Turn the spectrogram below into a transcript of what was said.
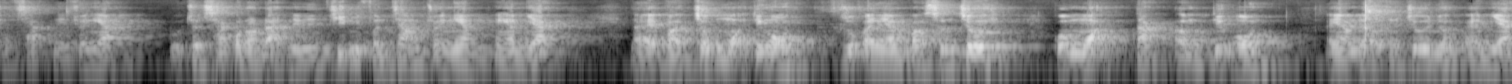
chuẩn xác lên cho anh em. Độ chuẩn xác của nó đạt lên đến 90 phần trăm cho anh em anh em nhé. Đấy, và chống mọi tiếng ồn, giúp anh em vào sân chơi. Có mọi tạp âm tiếng ồn, anh em đều có thể chơi được em nhé.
